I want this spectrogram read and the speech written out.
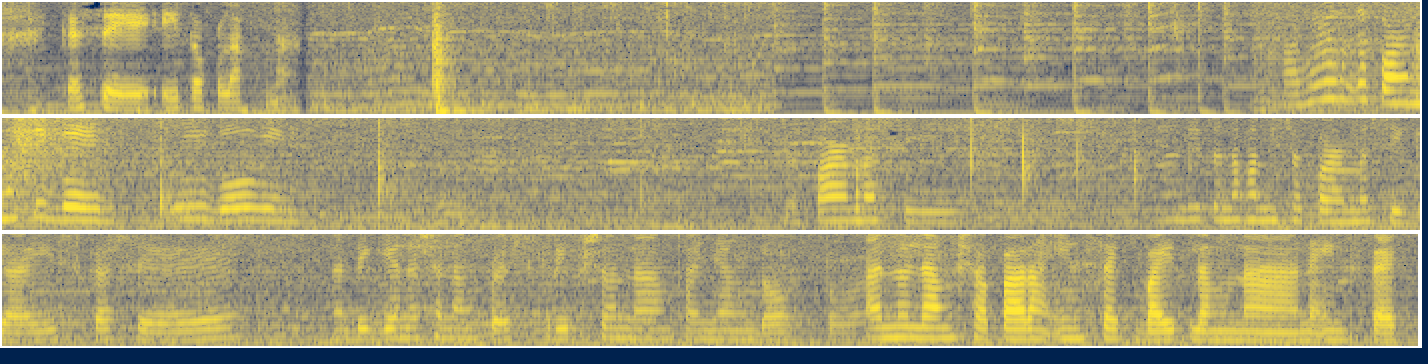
Kasi 8 o'clock na. Oh, here's the pharmacy, babe. Where are you going? Sa pharmacy. Nandito na kami sa pharmacy, guys, kasi nabigyan na siya ng prescription ng kanyang doctor. Ano lang siya, parang insect bite lang na na-infect.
